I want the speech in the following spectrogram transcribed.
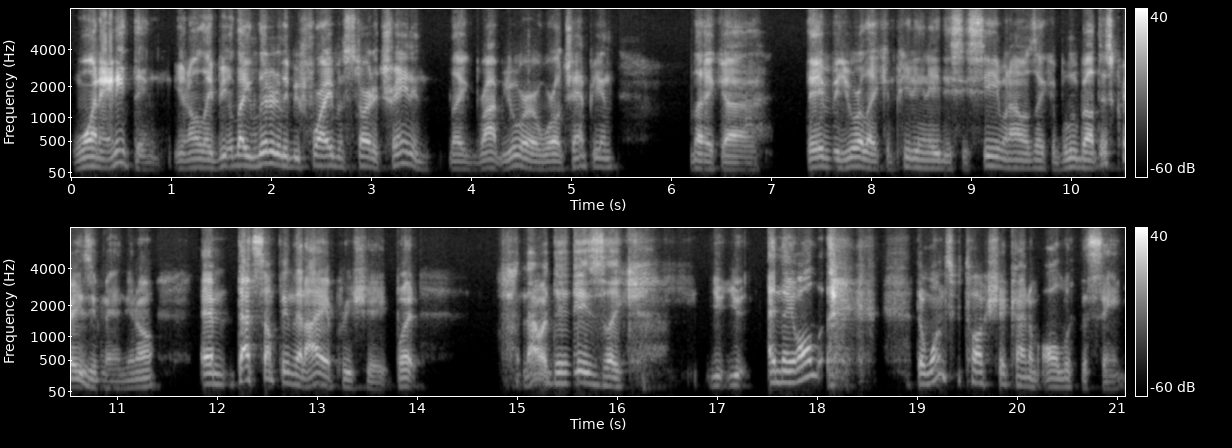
won anything. You know, like like literally before I even started training. Like Rob, you were a world champion. Like uh David, you were like competing in ADCC when I was like a blue belt. This crazy man, you know, and that's something that I appreciate. But nowadays, like you, you and they all the ones who talk shit kind of all look the same.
